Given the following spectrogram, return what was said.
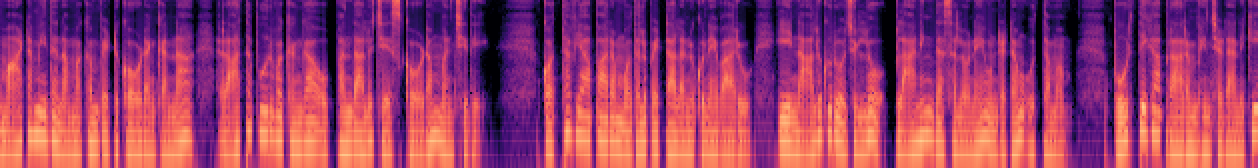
మాట మీద నమ్మకం పెట్టుకోవడం కన్నా రాతపూర్వకంగా ఒప్పందాలు చేసుకోవడం మంచిది. కొత్త వ్యాపారం మొదలుపెట్టాలనుకునేవారు ఈ నాలుగు రోజుల్లో ప్లానింగ్ దశలోనే ఉండటం ఉత్తమం. పూర్తిగా ప్రారంభించడానికి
